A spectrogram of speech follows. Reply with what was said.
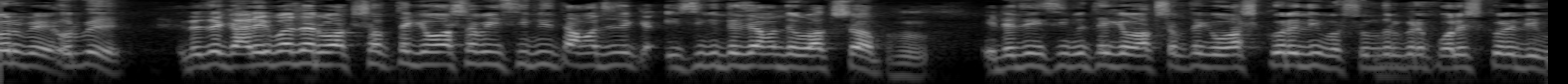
করবে। করবে। এটা যে গাড়ি বাজার ওয়ার্কশপ থেকে ওয়াশ হবে ইসিবি তে আমাদের ইসিবিতে যে আমাদের ওয়ার্কশপ এটা যে ইসিবি থেকে ওয়ার্কশপ থেকে ওয়াশ করে দিব সুন্দর করে পলিশ করে দিব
